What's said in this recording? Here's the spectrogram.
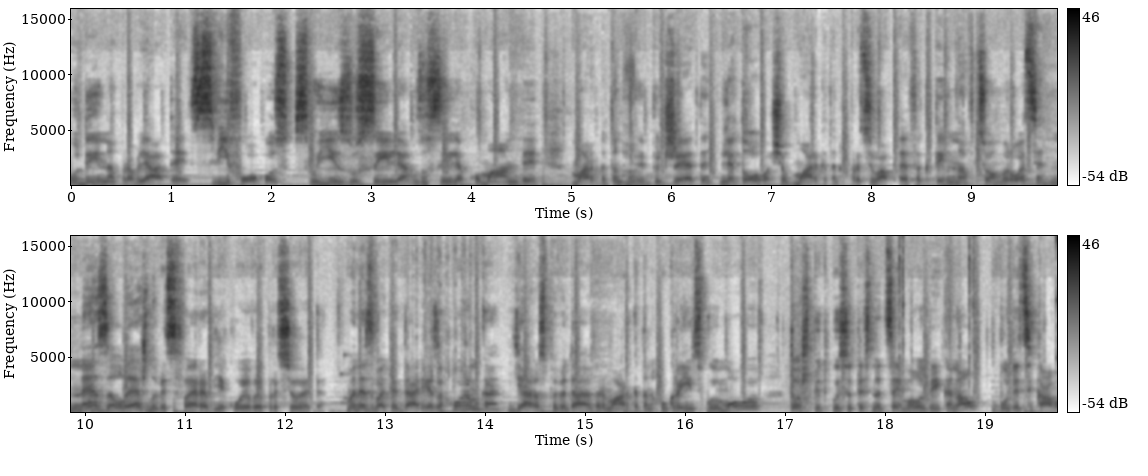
Куди направляти свій фокус, свої зусилля, зусилля команди, маркетингові бюджети для того, щоб маркетинг працював ефективно в цьому році, незалежно від сфери, в якої ви працюєте. Мене звати Дар'я Захоженка. Я розповідаю про маркетинг українською мовою. Тож підписуйтесь на цей молодий канал, буде цікаво.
